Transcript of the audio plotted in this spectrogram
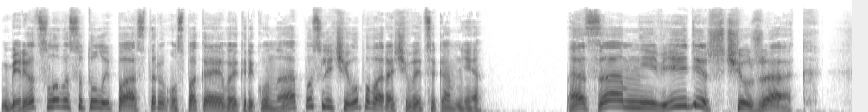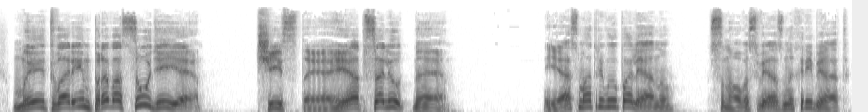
Берет слово сутулый пастор, успокаивая крикуна, после чего поворачивается ко мне. «А сам не видишь, чужак? Мы творим правосудие! Чистое и абсолютное!» Я осматриваю поляну, снова связанных ребят,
